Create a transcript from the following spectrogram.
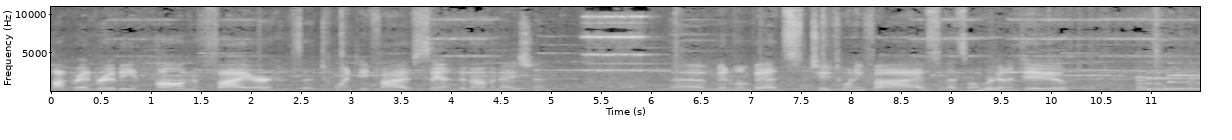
Hot Red Ruby on Fire. It's a 25 cent denomination. Uh, minimum bet's 225, so that's what we're gonna do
